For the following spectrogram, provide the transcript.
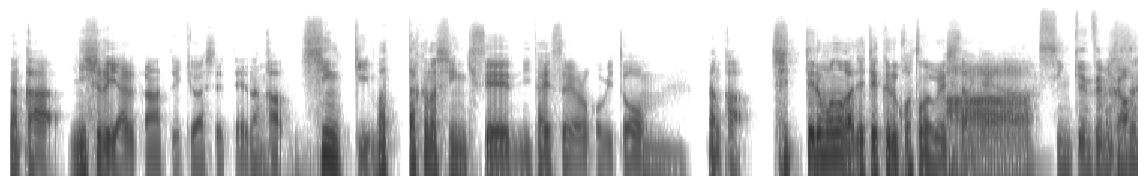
なんか2種類あるかなっていう気はしててなんか新規全くの新規性に対する喜びと、うん。なんか知ってるものが出てくることの嬉しさみたいあなー。真剣ゼミだ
